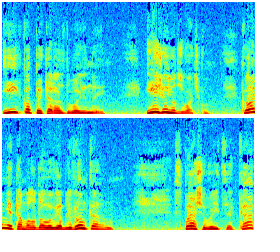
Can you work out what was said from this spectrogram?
и копыта раздвоены, и жуют жвачку. Кроме там молодого верблюжонка, спрашивается, как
